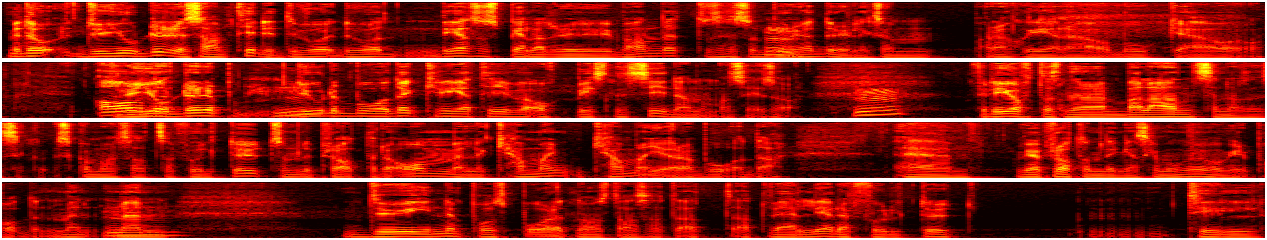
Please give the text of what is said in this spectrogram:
Men då, du gjorde det samtidigt, du var, du var, dels så spelade du i bandet och sen så Mm. började du liksom arrangera och boka och Ja, du, det- gjorde det på, Mm. du gjorde både kreativa och business-sidan om man säger så. För det är oftast den här balansen, alltså, ska- man satsa fullt ut som du pratade om eller kan man, kan man göra båda? Eh, vi har pratat om det ganska många gånger i podden men, Mm. men du är inne på spåret någonstans att, att, att välja det fullt ut mm, till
